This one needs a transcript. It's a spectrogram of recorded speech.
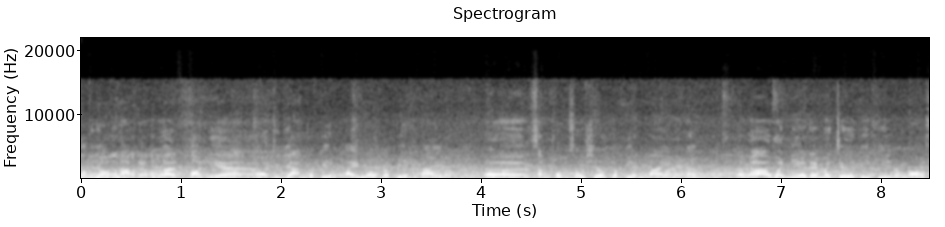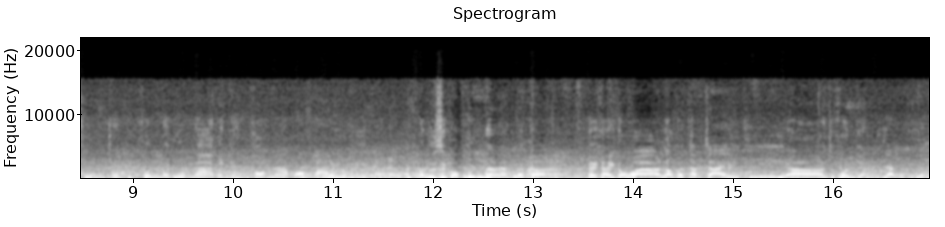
ต้องยอมรับนะเพราะว่าตอนนี้ทุกอย่างก็เปลี่ยนไปโลกก็เปลี่ยนไปสังคมโซเชียลก็เปลี่ยนไปนะครับแต่ว่าวันนี้ได้มาเจอพี่ๆน้องๆสื่อมวลชนทุกคนมารวมหน้ากันอย่างพร้อมหน้าพร้อมตาวันนี้ มันรู้สึกอบอุ่นมาก แล้วก็คล้ายๆกับว่าเราประทับใจที่ทุกคนยังยังยัง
